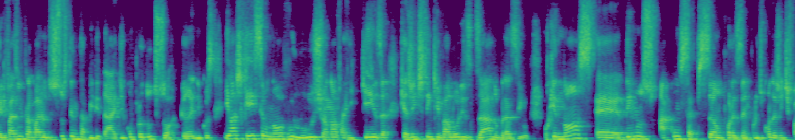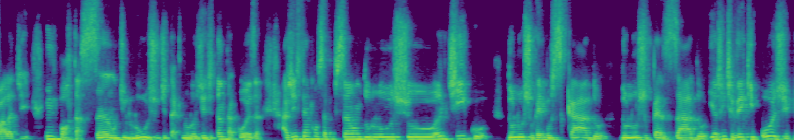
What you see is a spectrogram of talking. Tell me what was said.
ele faz um trabalho de sustentabilidade com produtos orgânicos. E eu acho que esse é o novo luxo, a nova riqueza que a gente tem que valorizar no Brasil. Porque nós é, temos a concepção, por exemplo, de quando a gente fala de importação, de luxo, de tecnologia, de tanta coisa, a gente tem a concepção do luxo antigo, do luxo rebuscado, do luxo pesado. E a gente vê que hoje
